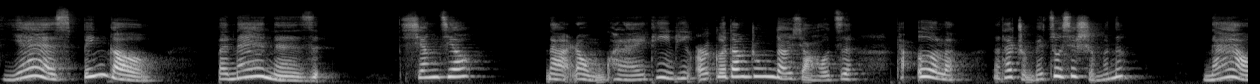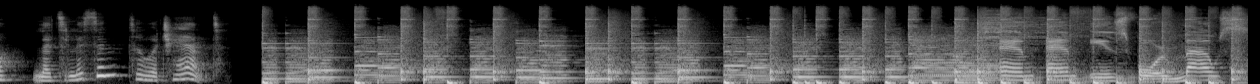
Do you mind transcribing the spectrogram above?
Yes，bingo，bananas，香蕉。 那让我们快来听一听儿歌当中的小猴子，它饿了，那它准备做些什么呢？Now let's listen to a chant. M M is for mouse.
